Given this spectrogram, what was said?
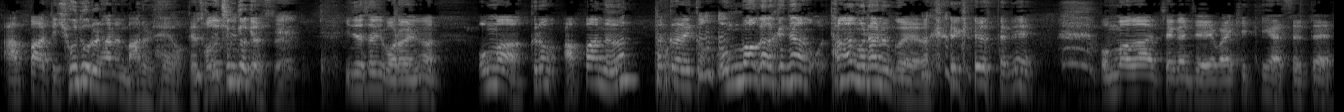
아빠한테 효도를 하는 말을 해요. 그래서 저도 충격이었어요. 이 녀석이 뭐라 그러면 엄마 그럼 아빠는 딱 그러니까 엄마가 그냥 당황을 하는 거예요. 그랬더니 엄마가 제가 이제 와이키키 갔을 때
